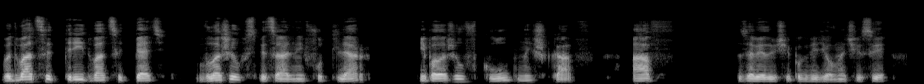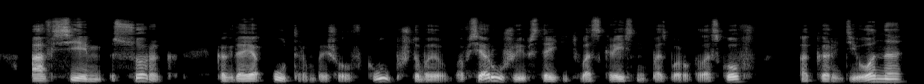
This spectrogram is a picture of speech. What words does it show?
В двадцать три двадцать пять вложил в специальный футляр и положил в клубный шкаф, а в... Заведующий поглядел на часы. А в семь сорок когда я утром пришел в клуб, чтобы во всеоружии встретить воскресник по сбору колосков, аккордеона...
